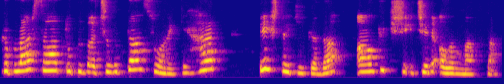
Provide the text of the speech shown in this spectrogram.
Kapılar saat 9'da açıldıktan sonraki her 5 dakikada 6 kişi içeri alınmakta.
